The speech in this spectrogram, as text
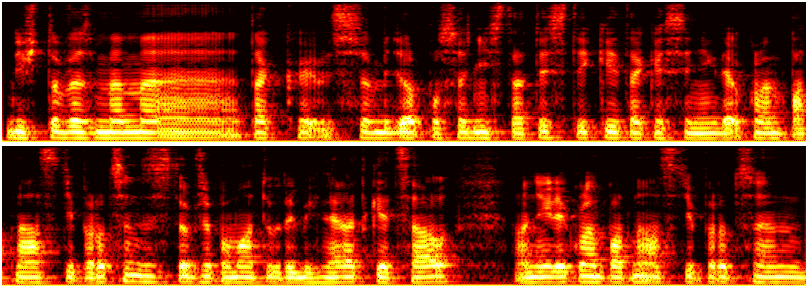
Když to vezmeme, tak jsem viděl poslední statistiky, tak jestli někde kolem 15%, jestli to dobře pamatuju, teď bych nerad kecal, ale někde kolem 15%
